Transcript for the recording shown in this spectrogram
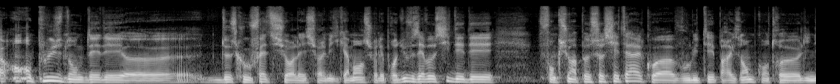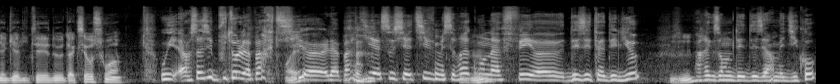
en plus donc des, des euh, de ce que vous faites sur les sur les médicaments, sur les produits, vous avez aussi des, des fonctions un peu sociétales, quoi. Vous luttez par exemple contre l'inégalité d'accès aux soins. Oui, alors ça c'est plutôt la partie euh, la partie associative, mais c'est vrai mhm. qu'on a fait euh, des états des lieux, mhm. par exemple des déserts médicaux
